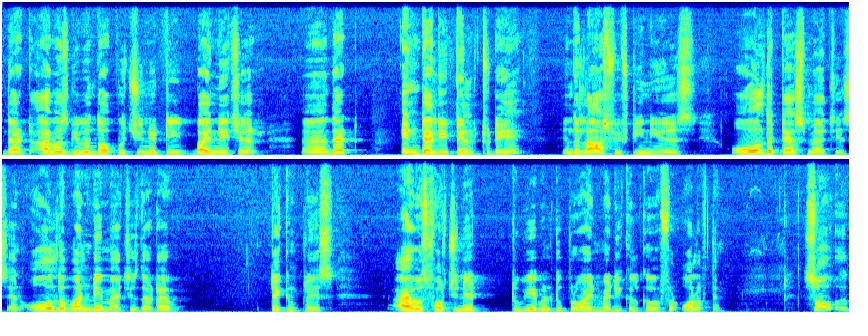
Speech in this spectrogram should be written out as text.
that I was given the opportunity by nature uh, that in Delhi till today, in the last 15 years, all the test matches and all the one day matches that have taken place, I was fortunate to be able to provide medical cover for all of them. So,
